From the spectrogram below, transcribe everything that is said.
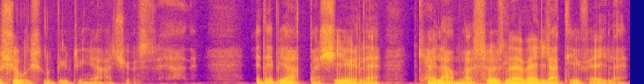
Işıl ışıl bir dünya açıyor size yani. Edebiyatla, şiirle, kelamla, sözle ve latifeyle.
